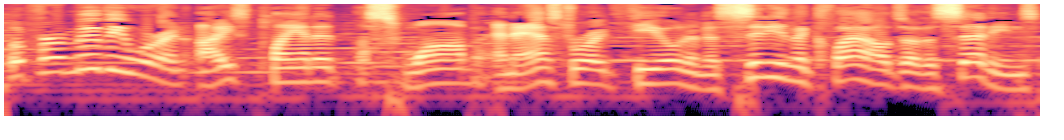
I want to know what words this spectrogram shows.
But for a movie where an ice planet, a swamp, an asteroid field, and a city in the clouds are the settings,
